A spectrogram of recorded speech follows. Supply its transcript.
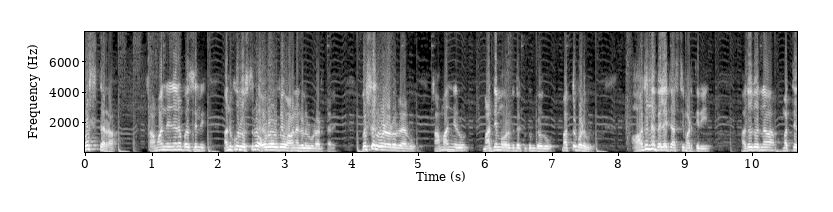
ಬಸ್ ದರ, ಸಾಮಾನ್ಯ ಜನ ಬಸ್ಸಲ್ಲಿ ಅನುಕೂಲಸ್ಥರು ಅವ್ರವ್ರದೇ ವಾಹನಗಳಲ್ಲಿ ಓಡಾಡ್ತಾರೆ. ಬಸ್ಸಲ್ಲಿ ಓಡಾಡೋರು ಯಾರು? ಸಾಮಾನ್ಯರು, ಮಾಧ್ಯಮ ವರ್ಗದ ಕುಟುಂಬದವರು, ಮತ್ತು ಬಡವರು. ಅದನ್ನ ಬೆಲೆ ಜಾಸ್ತಿ ಮಾಡ್ತೀರಿ. ಅದನ್ನ ಮತ್ತೆ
